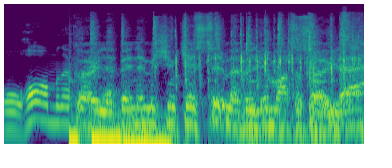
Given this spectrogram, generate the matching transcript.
oha amına Böyle benim işim kestirme bildiğin varsa söyle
